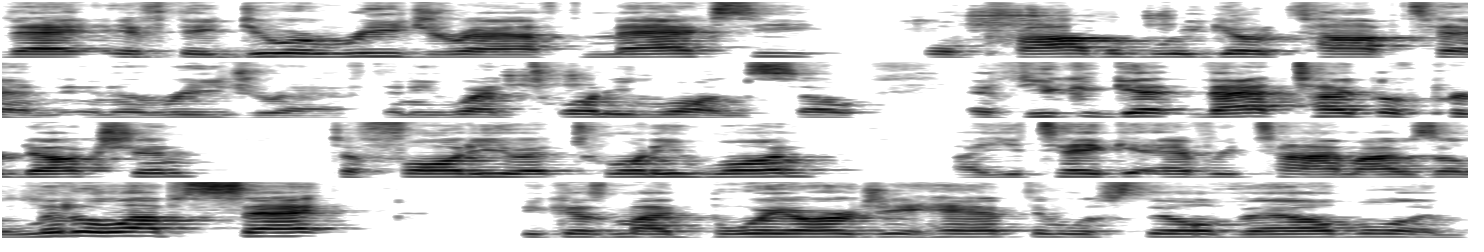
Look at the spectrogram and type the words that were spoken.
that if they do a redraft, Maxey will probably go top 10 in a redraft. And he went 21. So if you could get that type of production to fall to you at 21, uh, you take it every time. I was a little upset because my boy RJ Hampton was still available and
